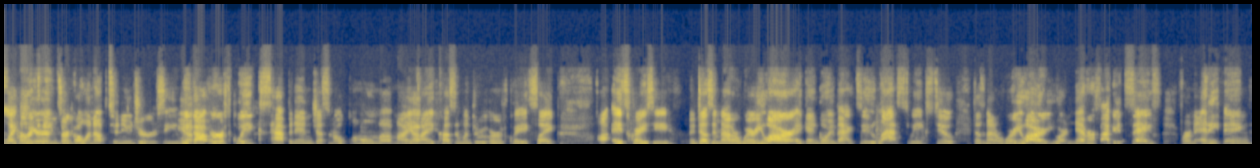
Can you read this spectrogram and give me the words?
like here- hurricanes are going up to New Jersey. We got earthquakes happening just in Oklahoma. My Yep. my cousin went through earthquakes. Like uh, it's crazy. It doesn't matter where you are. Again, going back to last week's too. Doesn't matter where you are. You are never fucking safe from anything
